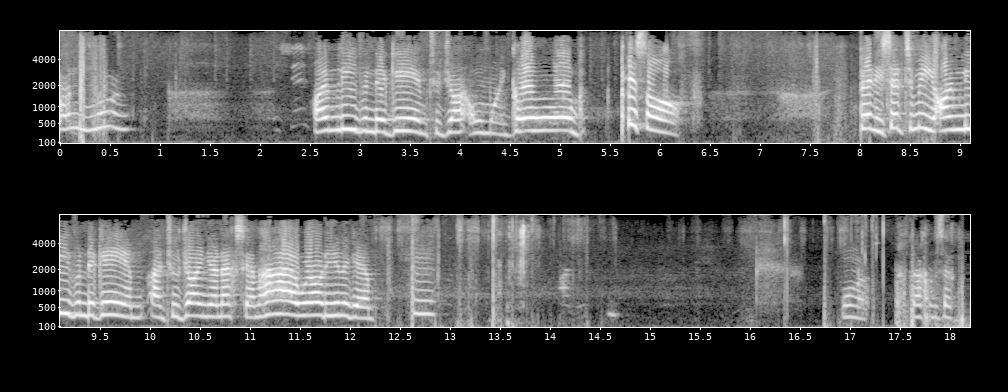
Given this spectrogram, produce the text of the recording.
I'm not. I'm leaving the game to join. Oh my god! Piss off! Benny said to me, I'm leaving the game and to join your next game. Ha, we're already in a game. Hmm. One minute. Back in a second.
